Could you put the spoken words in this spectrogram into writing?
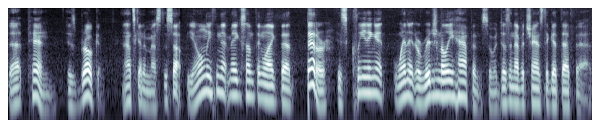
That pin is broken. And that's going to mess this up. The only thing that makes something like that better is cleaning it when it originally happened so it doesn't have a chance to get that bad.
